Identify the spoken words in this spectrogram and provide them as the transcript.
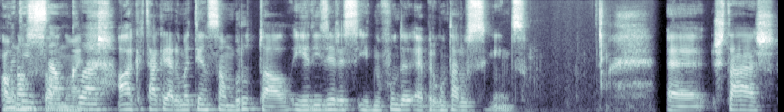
ao uma nosso tensão, Sol, não é? Claro. Está a criar uma tensão brutal e a dizer assim, e no fundo a perguntar o seguinte: uh, estás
